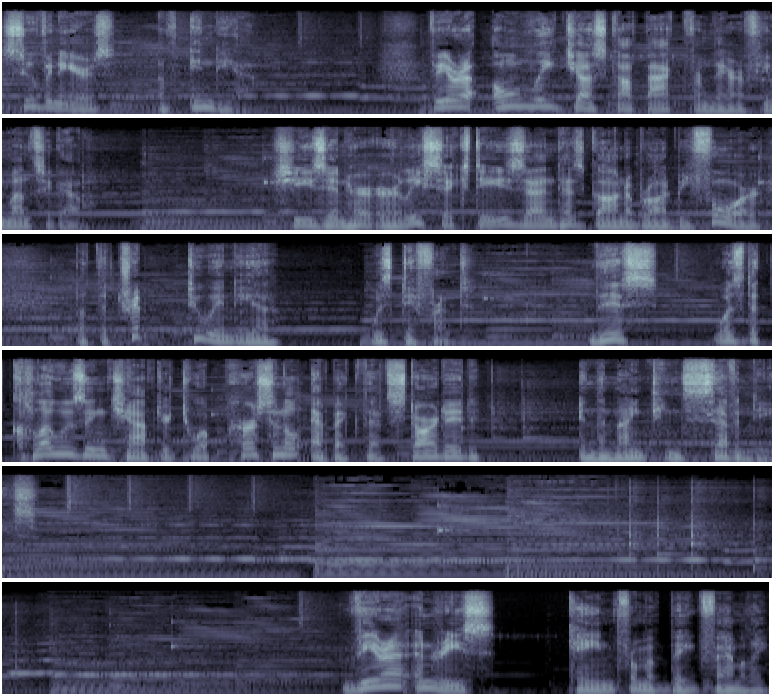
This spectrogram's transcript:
souvenirs of India. Vera only just got back from there a few months ago. She's in her early 60s and has gone abroad before, but the trip to India was different. This was the closing chapter to a personal epic that started in the 1970s. Vera and Ries came from a big family.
